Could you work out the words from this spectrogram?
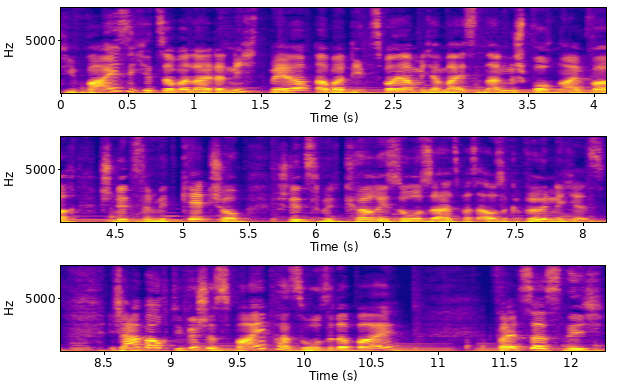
die weiß ich jetzt aber leider nicht mehr, aber die zwei haben mich am meisten angesprochen. Einfach Schnitzel mit Ketchup, Schnitzel mit Currysoße als was Außergewöhnliches. Ich habe auch die Vicious Viper Soße dabei. Falls das nicht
